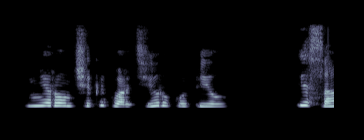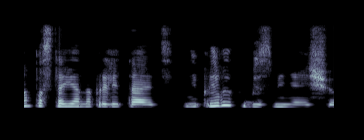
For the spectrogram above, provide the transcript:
Мне Ромчик и квартиру купил, и сам постоянно прилетает, не привык без меня еще.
